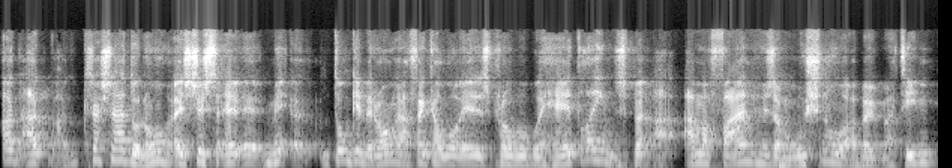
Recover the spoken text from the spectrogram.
I, I, Christian, I don't know. It's just, it, it, don't get me wrong. I think a lot of it is probably headlines, but I, am a fan who's emotional about my team.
